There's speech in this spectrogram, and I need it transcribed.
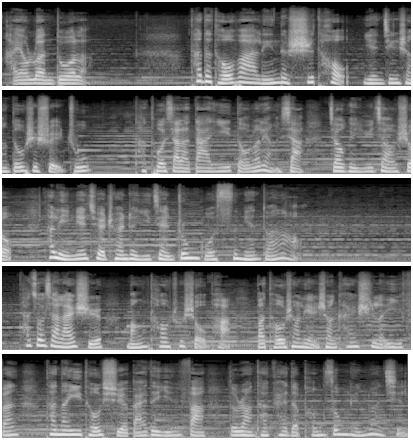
还要乱多了。”他的头发淋得湿透，眼睛上都是水珠。他脱下了大衣，抖了两下，交给于教授。他里面却穿着一件中国丝棉短袄。他坐下来时，忙掏出手帕，把头上、脸上开拭了一番。他那一头雪白的银发都让他开得蓬松凌乱起来。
